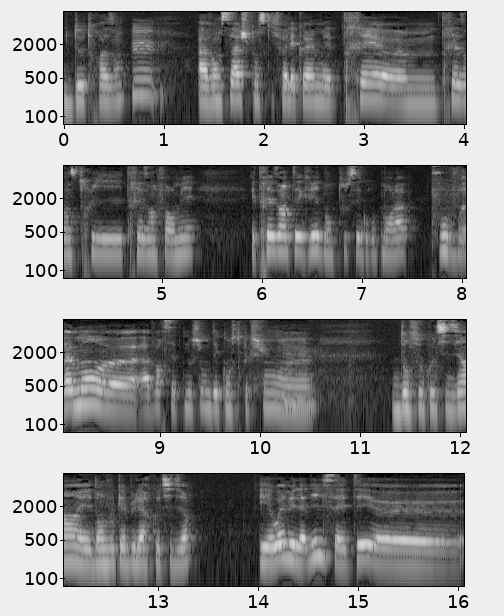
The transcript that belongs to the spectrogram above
2-3 ans. Avant ça, je pense qu'il fallait quand même être très, très instruit, très informé et très intégré dans tous ces groupements-là pour vraiment euh, avoir cette notion de déconstruction euh, Mhm. dans son quotidien et dans le vocabulaire quotidien. Et ouais, mais la Lille, ça a été euh,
